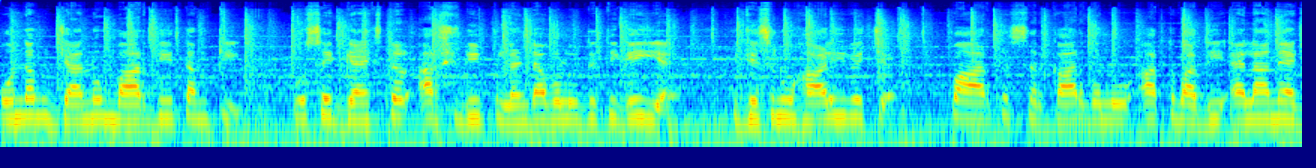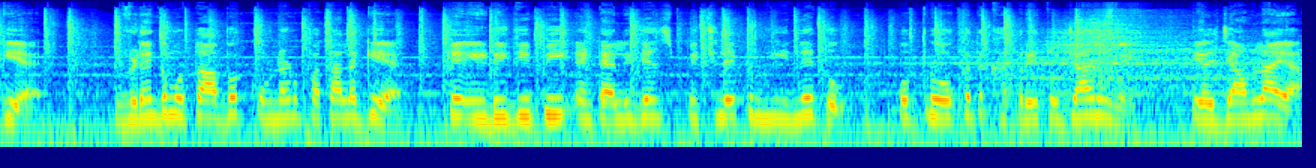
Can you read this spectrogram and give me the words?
ਉਹਨਾਂ ਨੂੰ ਜਾਨੋਂ ਮਾਰ ਦੀ ਧਮਕੀ ਉਸੇ ਗੈਂਗਸਟਰ ਅਰਸ਼ਦੀਪ ਲੰਡਾ ਵੱਲੋਂ ਦਿੱਤੀ ਗਈ ਹੈ, ਜਿਸ ਨੂੰ ਹਾਲ ਹੀ ਵਿੱਚ ਭਾਰਤ ਸਰਕਾਰ ਵੱਲੋਂ ਅੱਤਵਾਦੀ ਐਲਾਨਿਆ ਗਿਆ ਹੈ। ਵਿੜੰਗ ਮੁਤਾਬਕ ਉਹਨਾਂ ਨੂੰ ਪਤਾ ਲੱਗਿਆ ਹੈ ਕਿ ਈਡੀਜੀਪੀ ਇੰਟੈਲੀਜੈਂਸ ਪਿਛਲੇ ਇੱਕ ਮਹੀਨੇ ਤੋਂ ਉਪਰੋਕਤ ਖਤਰੇ ਤੋਂ ਜਾਣੂ ਨੇ। ਇਲਜ਼ਾਮ ਲਾਇਆ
